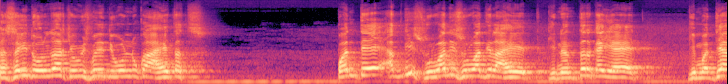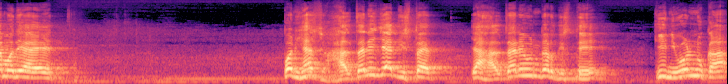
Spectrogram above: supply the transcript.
तसंही दोन हजार चोवीसमध्ये निवडणुका आहेतच. पण ते अगदी सुरुवाती सुरुवातीला आहेत की नंतर काही आहेत की मध्यामध्ये आहेत. पण ह्या हालचाली ज्या दिसत आहेत या हालचालीहून जर दिसते की निवडणुका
